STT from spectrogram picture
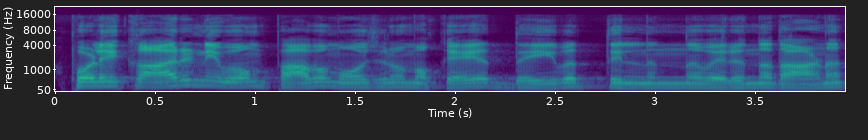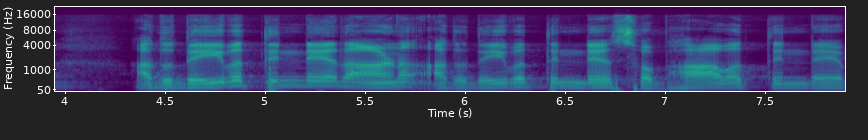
അപ്പോൾ ഈ കാരുണ്യവും പാപമോചനവും ഒക്കെ ദൈവത്തിൽ നിന്ന് വരുന്നതാണ്. അത് ദൈവത്തിന്റേതാണ് അത് ദൈവത്തിന്റെ സ്വഭാവത്തിന്റെ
